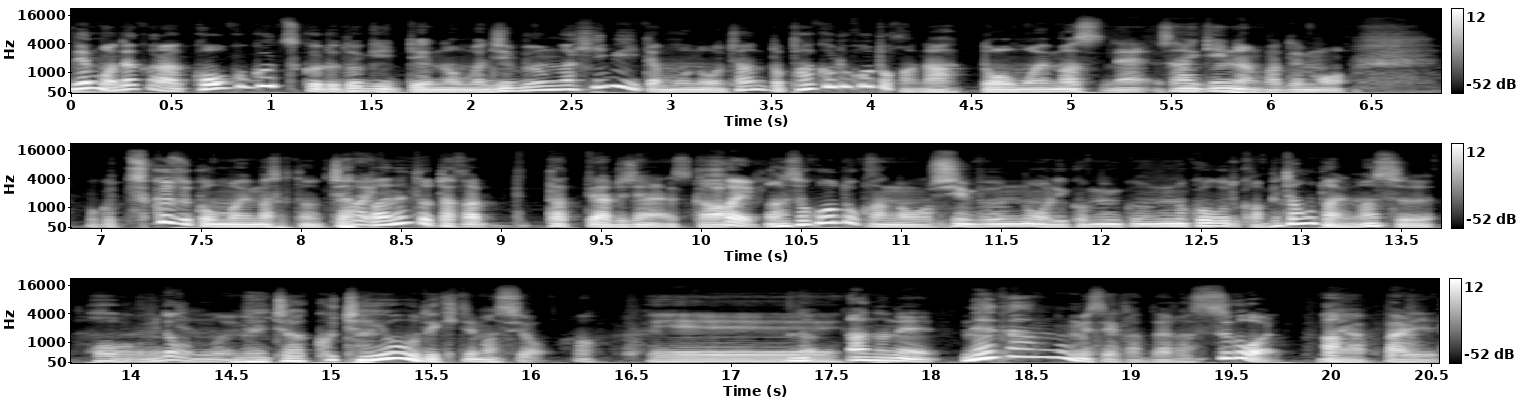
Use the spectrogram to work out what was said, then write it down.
でもだから広告作る時っていうのは自分が響いたものをちゃんとパクることかなと思いますね。最近なんかでも僕つくづく思いますけどジャパネット高田ってあるじゃないですか、はい。あそことかの新聞の折り込みの広告とか見たことあります？あ僕見たことないです。めちゃくちゃようできてますよ、あへえなあのね値段の見せ方がすごい、ね、あやっぱり。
